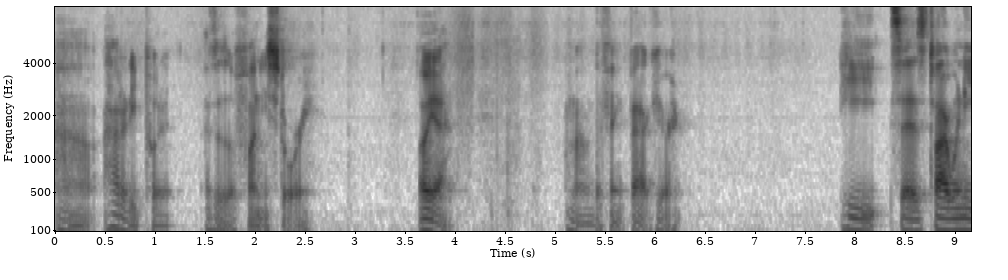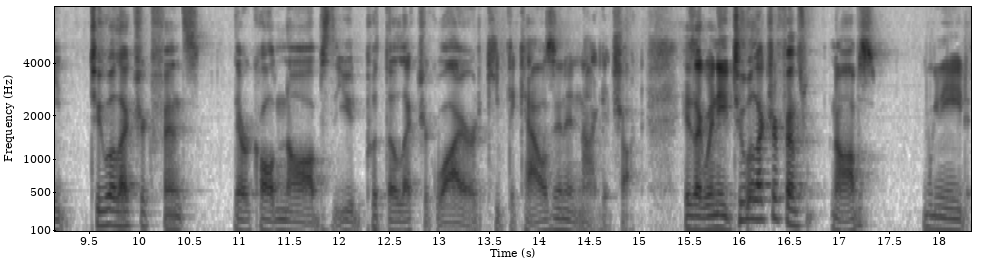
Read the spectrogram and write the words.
uh, how did he put it? This is a funny story. Oh yeah, I'm having to think back here. He says, Ty, we need two electric fence. They're called knobs that you'd put the electric wire to keep the cows in and not get shocked. He's like, we need two electric fence knobs. We need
